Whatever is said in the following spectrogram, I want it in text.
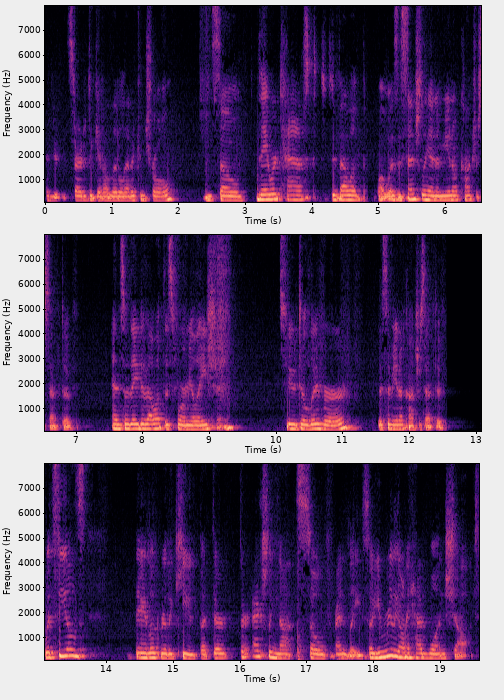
had started to get a little out of control. And so they were tasked to develop what was essentially an immunocontraceptive. And so they developed this formulation to deliver this immunocontraceptive. With seals, they look really cute, but they're they're actually not so friendly. So you really only had one shot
